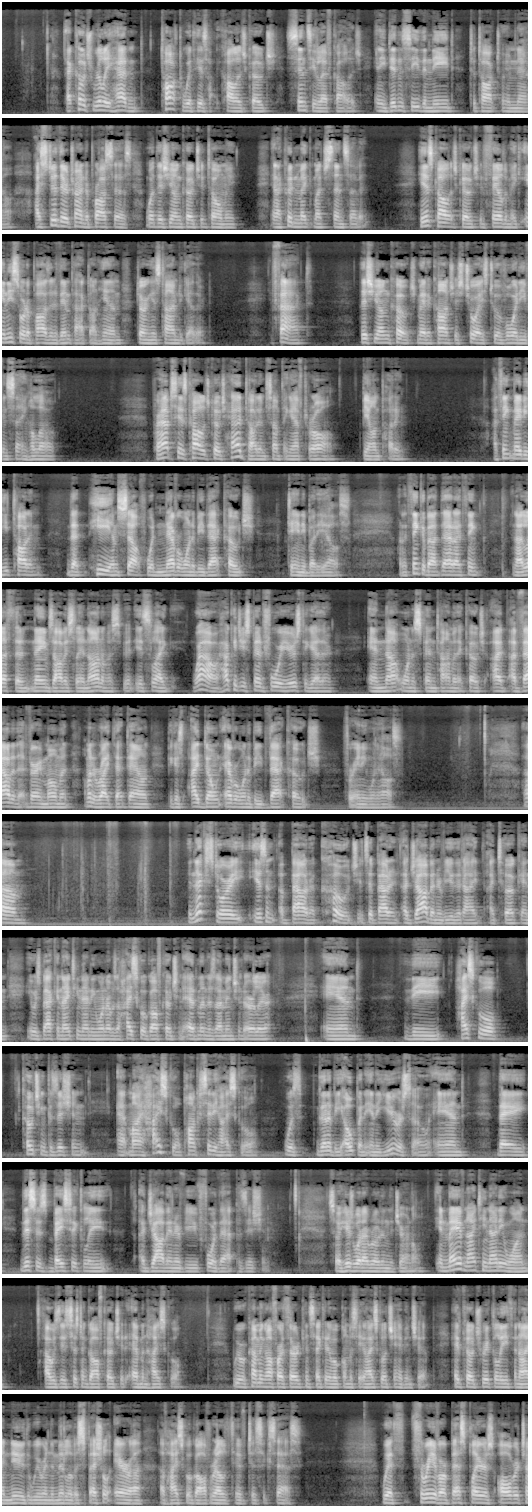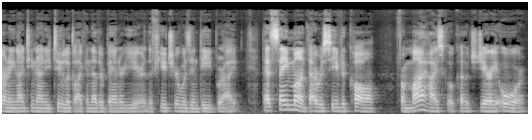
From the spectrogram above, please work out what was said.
that coach really hadn't talked with his college coach since he left college, and he didn't see the need to talk to him now. I stood there trying to process what this young coach had told me, and I couldn't make much sense of it. His college coach had failed to make any sort of positive impact on him during his time together. In fact, this young coach made a conscious choice to avoid even saying hello. Perhaps his college coach had taught him something after all, beyond putting. I think maybe he taught him that he himself would never want to be that coach to anybody else. When I think about that, I think, and I left the names obviously anonymous, but it's like, wow, how could you spend four years together and not want to spend time with a coach? I, I vowed at that very moment, I'm going to write that down because I don't ever want to be that coach for anyone else. Um, the next story isn't about a coach, it's about a, a, job interview that I, I took. And it was back in 1991. I was a high school golf coach in Edmond, as I mentioned earlier. And the high school coaching position at my high school, Ponca City High School, was going to be open in a year or so. And they this is basically a job interview for that position. So here's what I wrote in the journal. In May of 1991, I was the assistant golf coach at Edmond High School. We were coming off our third consecutive Oklahoma State High School championship. Head coach Rick Leith and I knew that we were in the middle of a special era of high school golf relative to success. With three of our best players all returning, 1992 looked like another banner year. The future was indeed bright. That same month, I received a call from my high school coach, Jerry Orr,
